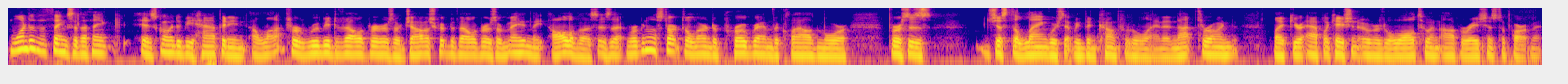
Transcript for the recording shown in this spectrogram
one of the things that I think is going to be happening a lot for Ruby developers or JavaScript developers or mainly all of us is that we're going to start to learn to program the cloud more versus just the language that we've been comfortable in and not throwing like your application over the wall to an operations department.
